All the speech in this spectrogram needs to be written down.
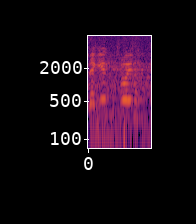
Begin, Troi'n...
